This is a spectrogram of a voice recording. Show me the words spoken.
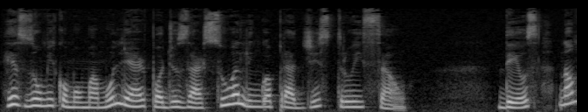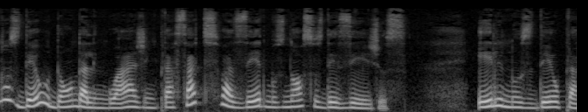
resume como uma mulher pode usar sua língua para destruição. Deus não nos deu o dom da linguagem para satisfazermos nossos desejos. Ele nos deu para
